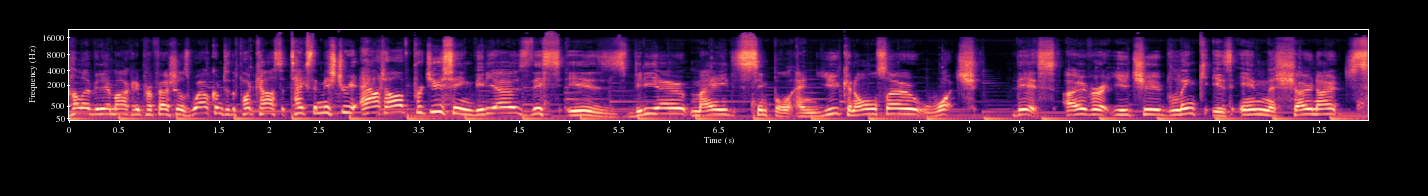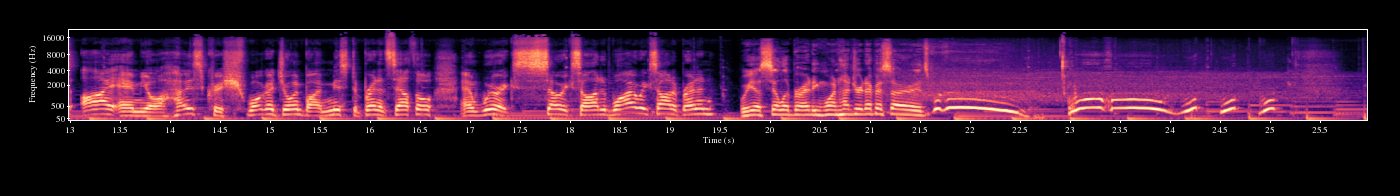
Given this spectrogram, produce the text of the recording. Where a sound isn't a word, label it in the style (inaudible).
Hello, video marketing professionals. Welcome to the podcast that takes the mystery out of producing videos. This is Video Made Simple, and you can also watch this over at YouTube. Link is in the show notes. I am your host, Chris Schwager, joined by Mr. Brennan Southall, and we're ex- so excited. Why are we excited, Brennan? We are celebrating 100 episodes. Woohoo! Woohoo! Whoop, whoop, whoop.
